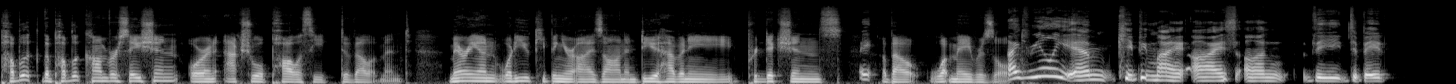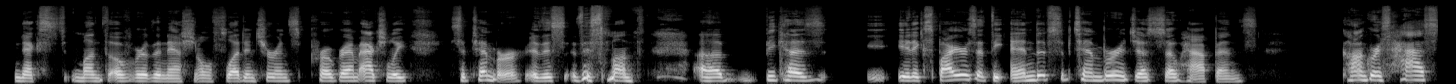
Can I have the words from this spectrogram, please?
public the public conversation or an actual policy development? Marianne, what are you keeping your eyes on, and do you have any predictions I, about what may result? I really am keeping my eyes on the debate next month over the National Flood Insurance Program. Actually, September this this month, uh, because it expires at the end of September. It just so happens. Congress has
